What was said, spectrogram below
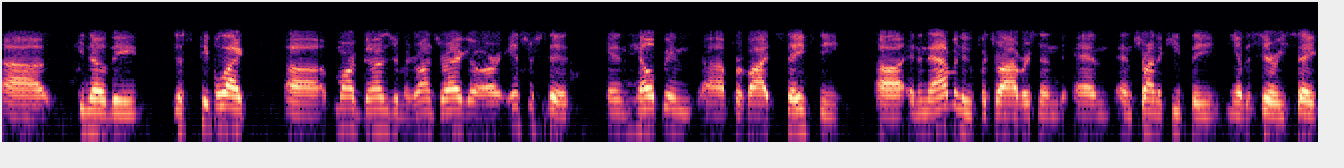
uh, you know, the just people like uh, Mark Gunderman and Ron Drager are interested in helping uh, provide safety uh, and an avenue for drivers and, and, and trying to keep the you know the series safe.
